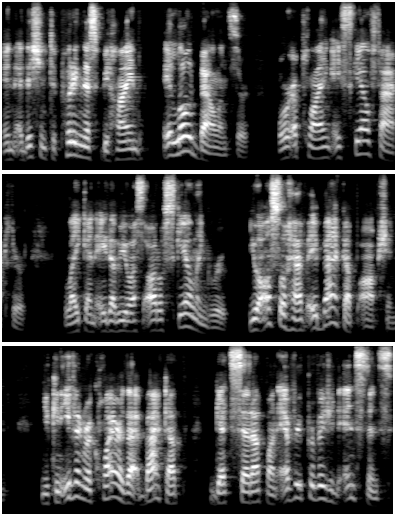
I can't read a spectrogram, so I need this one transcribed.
in addition to putting this behind a load balancer or applying a scale factor like an AWS auto scaling group. You also have a backup option. You can even require that backup gets set up on every provisioned instance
